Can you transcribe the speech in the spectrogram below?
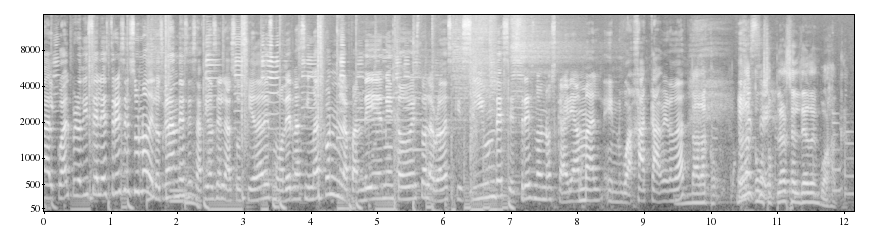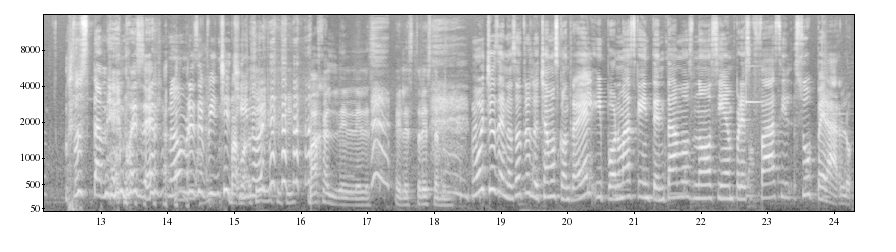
tal cual, pero dice, el estrés es uno de los grandes desafíos de las sociedades modernas y más con la pandemia y todo esto, la verdad es que sí, un desestrés no nos caería mal en Oaxaca, ¿verdad? Nada, co- nada como Ese. soplarse el dedo en Oaxaca. Pues también puede ser, ¿no? Hombre, ese pinche chino. sí, ¿eh? sí, sí. Baja el- el estrés también. Muchos de nosotros luchamos contra él y por más que intentamos no siempre es fácil superarlo.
